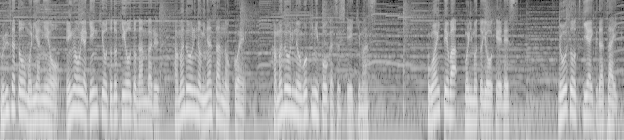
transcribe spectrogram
ふるさとを盛り上げよう笑顔や元気を届けようと頑張る浜通りの皆さんの声。浜通りの動きにフォーカスしていきます。お相手は森本洋平です。どうぞお付き合いください。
